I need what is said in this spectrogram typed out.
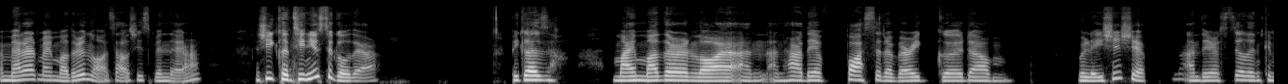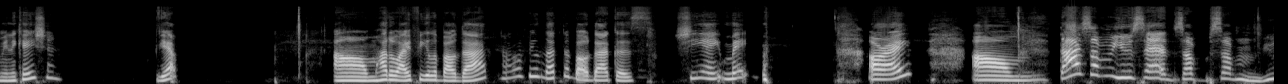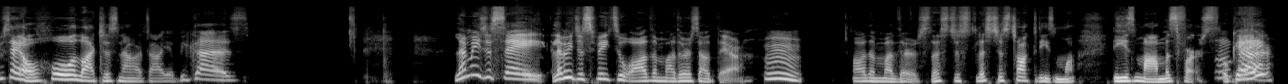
I met her at my mother-in-law's house. She's been there. And she continues to go there because my mother-in-law and and her they have fostered a very good um relationship and they're still in communication. Yep. Um how do i feel about that? I don't feel nothing about that because she ain't me all right um That's something you said. Some something you say a whole lot just now, Italia. Because let me just say, let me just speak to all the mothers out there. mm, All the mothers. Let's just let's just talk to these mo- these mamas first, okay? Okay.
